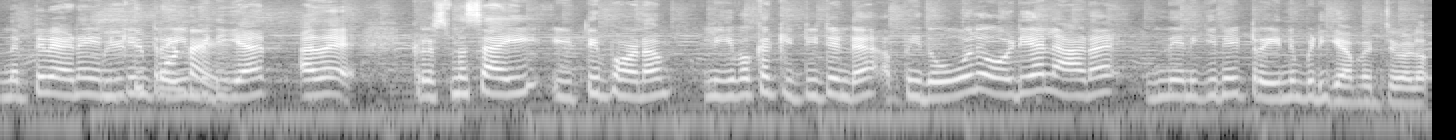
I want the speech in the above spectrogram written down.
എന്നിട്ട് വേണം എനിക്ക് ട്രെയിൻ പിടിക്കാൻ. അതെ ക്രിസ്മസ് ആയി വീട്ടിൽ പോകണം ലീവൊക്കെ കിട്ടിയിട്ടുണ്ട്. അപ്പോൾ ഇതുപോലെ ഓടിയാലാണ് ഇന്ന് എനിക്കിനി ട്രെയിനും പിടിക്കാൻ പറ്റുള്ളൂ.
